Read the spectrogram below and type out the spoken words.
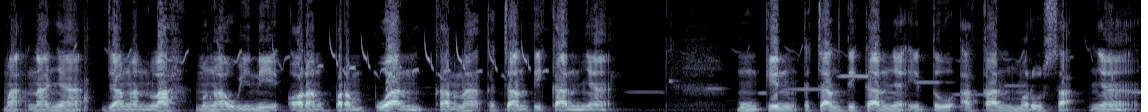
maknanya janganlah mengawini orang perempuan karena kecantikannya mungkin kecantikannya itu akan merusaknya.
